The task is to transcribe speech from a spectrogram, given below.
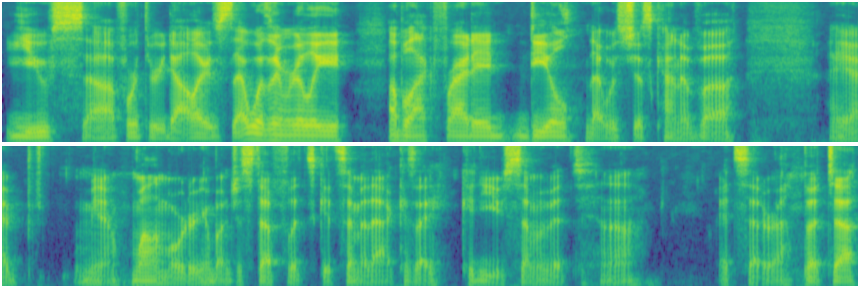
use uh, for three dollars. That wasn't really a Black Friday deal. That was just kind of uh, I, I, you know while I'm ordering a bunch of stuff, let's get some of that because I could use some of it. Etc. But uh,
